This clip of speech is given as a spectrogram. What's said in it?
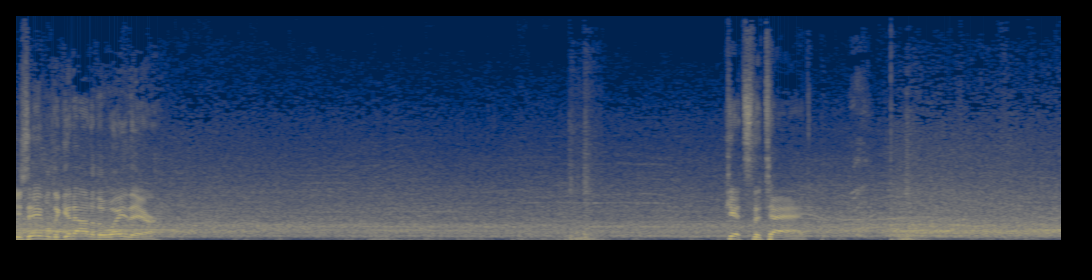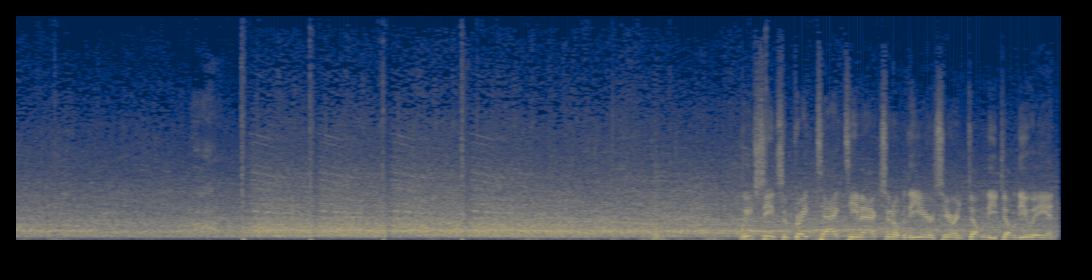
She's able to get out of the way there. Gets the tag. We've seen some great tag team action over the years here in WWE, and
